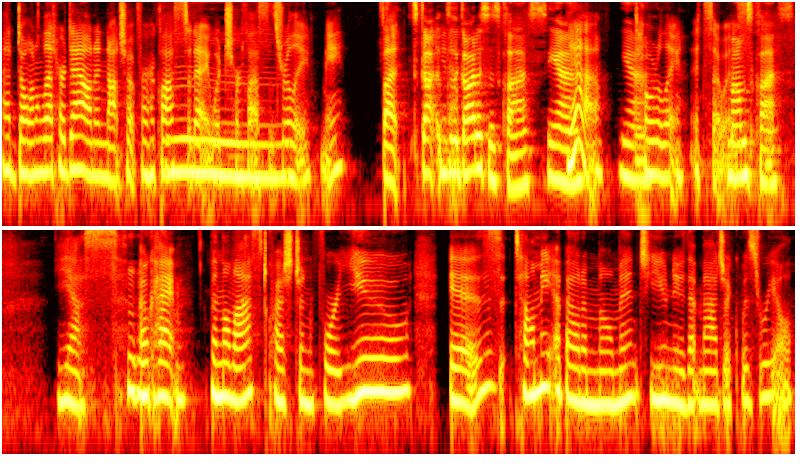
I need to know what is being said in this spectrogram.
I don't want to let her down and not show up for her class today, which her class is Mm. really me. But It's got You it's know. the goddesses class. Yeah, yeah, yeah. totally, It's so is. Mom's class. Yes. Okay. then the last question for you is tell me about a moment you knew that magic was real.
